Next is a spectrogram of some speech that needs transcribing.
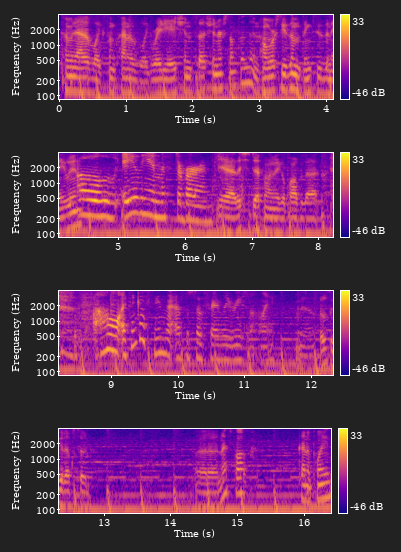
coming out of like some kind of like radiation session or something and Homer sees him and thinks he's an alien. Oh, Alien Mr. Burns. Yeah, they should definitely make a pop of that. Oh, I think I've seen that episode fairly recently. Yeah, that was a good episode. But uh nice pop. Kind of plain,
